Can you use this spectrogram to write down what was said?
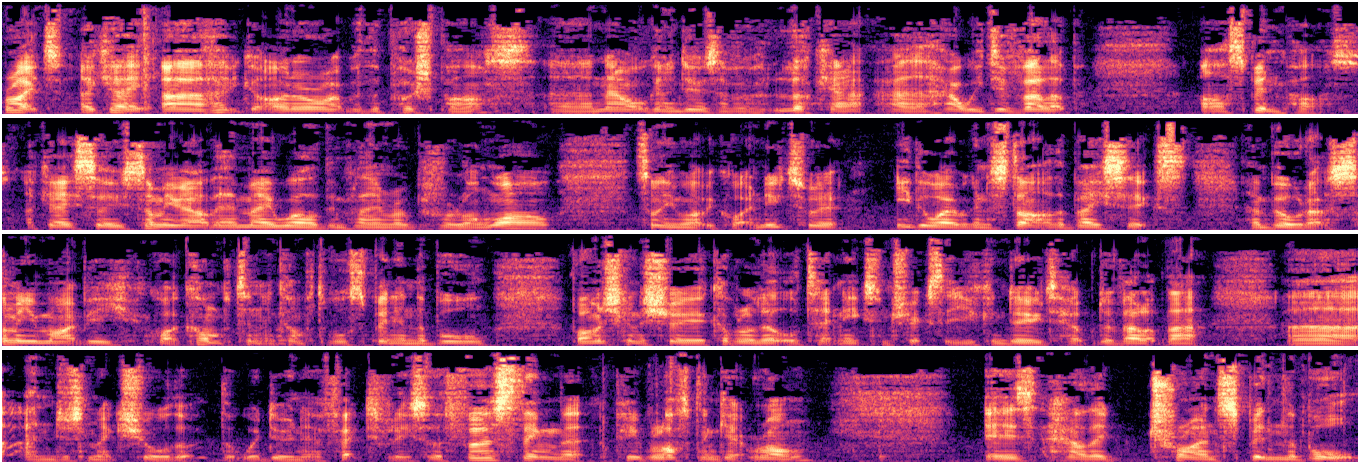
Right, okay, uh, I uh, hope you got on all right with the push pass. Uh, now what we're going to do is have a look at uh, how we develop our spin pass. Okay, so some of you out there may well have been playing rugby for a long while, some of you might be quite new to it. Either way, we're going to start at the basics and build up. Some of you might be quite competent and comfortable spinning the ball, but I'm just going to show you a couple of little techniques and tricks that you can do to help develop that uh, and just make sure that, that we're doing it effectively. So the first thing that people often get wrong is how they try and spin the ball.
